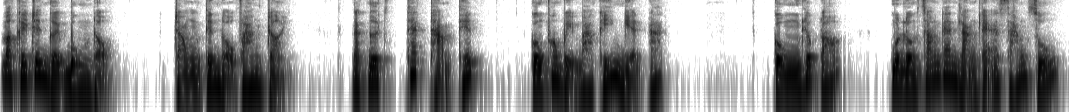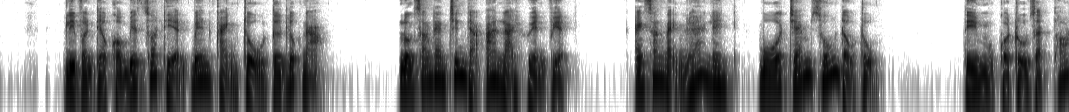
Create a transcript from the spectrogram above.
Mà khi trên người bùng nổ. Trong tiếng nổ vang trời, ngạc ngư thét thảm thiết, cuồng phong bị ma khí nghiền nát. Cùng lúc đó, một luồng sáng đen lặng lẽ sáng xuống. Lý Vân Tiêu không biết xuất hiện bên cạnh trụ từ lúc nào. Luồng sáng đen chính là A Lại Huyền Việt. Ánh sáng lạnh lóe lên, búa chém xuống đầu trụ. Tim của trụ giật thót,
